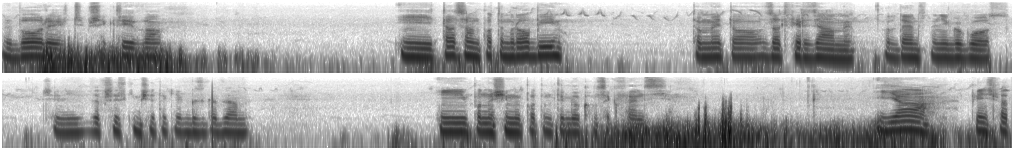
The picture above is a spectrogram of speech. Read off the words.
wybory, czy przegrywa. I to, co on potem robi, to my to zatwierdzamy, oddając na niego głos. Czyli ze wszystkim się tak jakby zgadzamy i ponosimy potem tego konsekwencje. Ja 5 lat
